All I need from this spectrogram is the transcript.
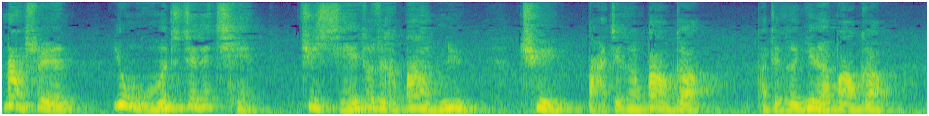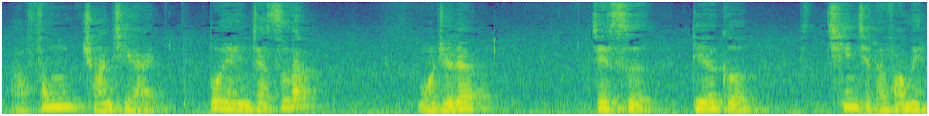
纳税人用我们的这些钱去协助这个伴侣去把这个报告、把这个医疗报告啊封传起来，不让人家知道。我觉得这是第二个牵扯的方面。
